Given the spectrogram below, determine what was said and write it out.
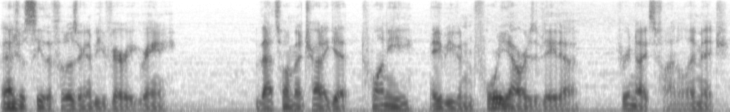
And as you'll see, the photos are going to be very grainy. That's why I'm going to try to get 20, maybe even 40 hours of data for a nice final image.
